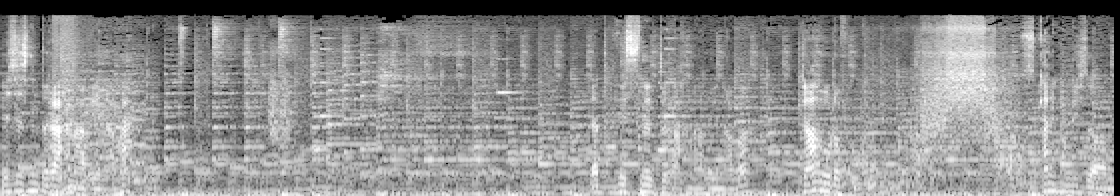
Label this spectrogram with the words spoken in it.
Das ist ein Drachenarena, wa? Das ist eine Drachenarena, wa? Drache oder Flug? Das kann ich noch nicht sagen.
